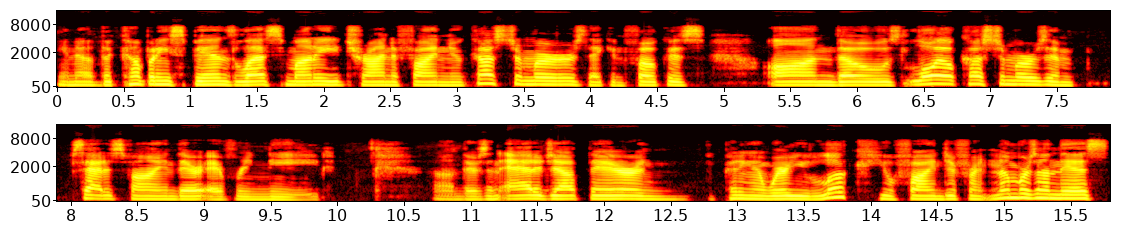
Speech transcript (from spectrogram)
you know, the company spends less money trying to find new customers. They can focus on those loyal customers and satisfying their every need. Um, there's an adage out there, and depending on where you look, you'll find different numbers on this,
